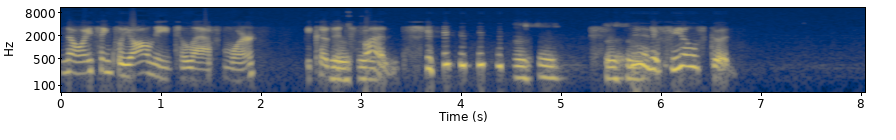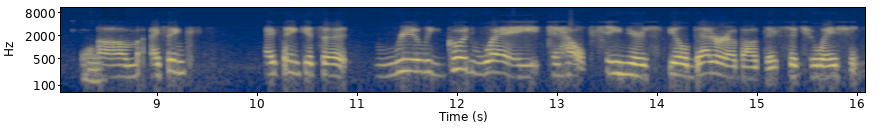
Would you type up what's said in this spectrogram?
No, I think we all need to laugh more because it's Mhm. fun Mm-hmm. Mm-hmm. and it feels good. Yeah. Um, I think I think it's a really good way to help seniors feel better about their situation.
